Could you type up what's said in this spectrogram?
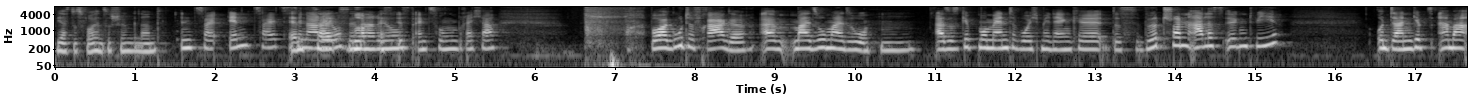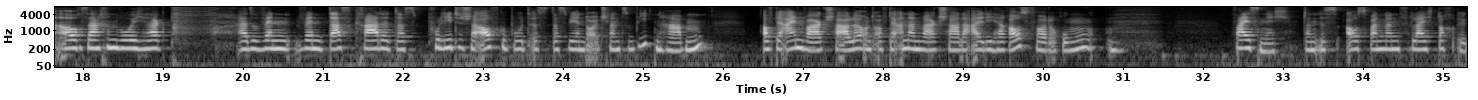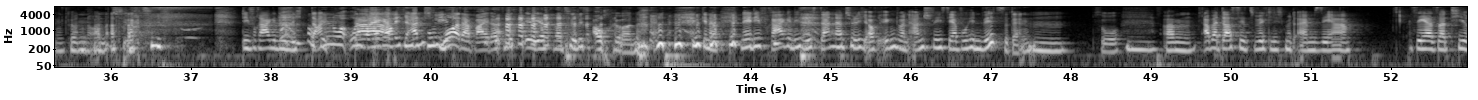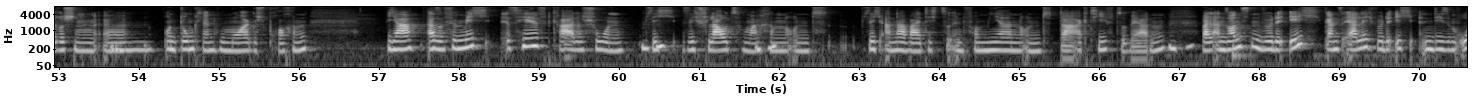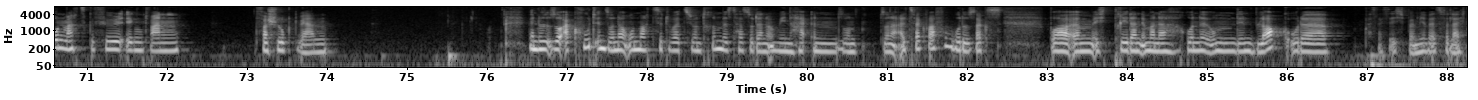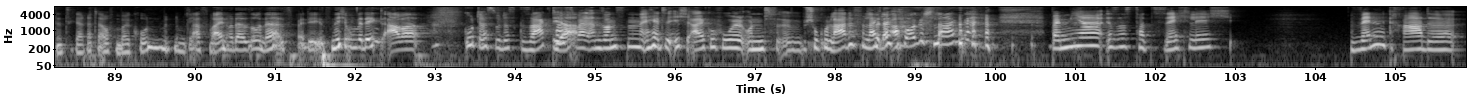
wie hast du es vorhin so schön genannt? Endzei- Endzeitszenario. Endzeitszenario. Es ist ein Zungenbrecher. Boah, gute Frage. Ähm, mal so, mal so. Also es gibt Momente, wo ich mir denke, das wird schon alles irgendwie. Und dann gibt es aber auch Sachen, wo ich sage, also wenn, wenn das gerade das politische Aufgebot ist, das wir in Deutschland zu bieten haben, auf der einen Waagschale und auf der anderen Waagschale all die Herausforderungen, weiß nicht. Dann ist Auswandern vielleicht doch irgendwann Irgendwann eine Option. attraktiv. Die Frage, die sich dann Okay, nur da war unweigerlich auch anschließt. Humor dabei, das müsst ihr jetzt natürlich auch hören. genau. Nee, die Frage, die sich dann natürlich auch irgendwann anschließt, ja, wohin willst du denn? So. Ähm, aber das jetzt wirklich mit einem sehr, sehr satirischen äh, und dunklen Humor gesprochen. Ja, also für mich, es hilft gerade schon, sich, sich schlau zu machen und sich anderweitig zu informieren und da aktiv zu werden. Weil ansonsten würde ich, ganz ehrlich, würde ich in diesem Ohnmachtsgefühl irgendwann verschluckt werden. Wenn du so akut in so einer Ohnmachtssituation drin bist, hast du dann irgendwie ein, Hi- ein, so, ein, so eine Allzweckwaffe, wo du sagst, boah, ähm, ich drehe dann immer eine Runde um den Block oder was weiß ich, bei mir wäre es vielleicht eine Zigarette auf dem Balkon mit einem Glas Wein oder so, ne? Ist bei dir jetzt nicht unbedingt, aber Gut, dass du das gesagt hast, Ja. weil ansonsten hätte ich Alkohol und äh, Schokolade vielleicht, vielleicht auch. vorgeschlagen. Bei mir ist es tatsächlich, wenn gerade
